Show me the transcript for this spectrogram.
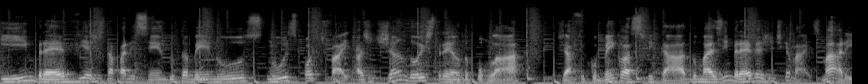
e em breve a gente tá aparecendo também nos, no Spotify. A gente já andou estreando por lá, já ficou bem classificado, mas em breve a gente quer mais. Mari,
